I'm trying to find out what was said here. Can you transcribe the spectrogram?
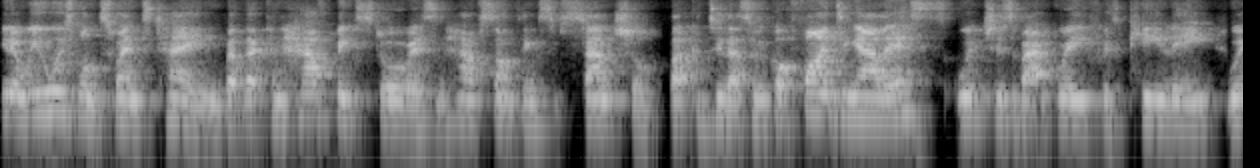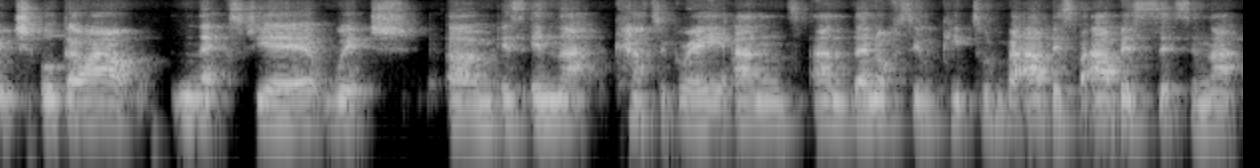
you know, we always want to entertain, but that can have big stories and have something substantial that can do that. So we've got Finding Alice, which is about grief with Keeley, which will go out next year, which um, is in that category. And and then obviously we keep talking about Abyss, but Abyss sits in that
